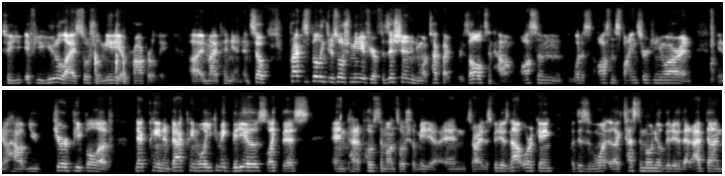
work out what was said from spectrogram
to if you utilize social media properly uh, in my opinion and so practice building through social media if you're a physician and you want to talk about your results and how awesome what an awesome spine surgeon you are and you know how you cured people of neck pain and back pain well you can make videos like this and kind of post them on social media. And sorry, this video is not working, but this is one like testimonial video that I've done.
